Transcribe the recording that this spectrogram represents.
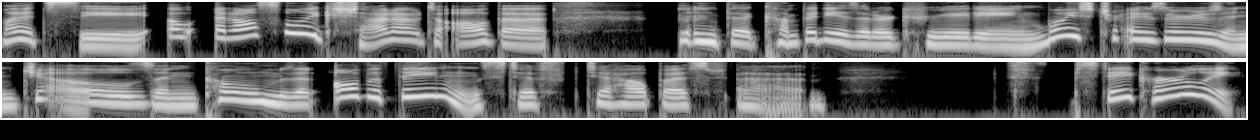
let's see. Oh, and also like shout out to all the the companies that are creating moisturizers and gels and combs and all the things to to help us uh, stay curly.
